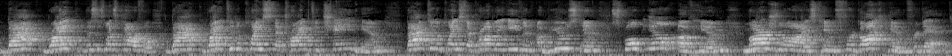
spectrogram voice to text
Back, right, this is what's powerful. Back, right to the place that tried to chain him back to the place that probably even abused him, spoke ill of him, marginalized him, forgot him for dead.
